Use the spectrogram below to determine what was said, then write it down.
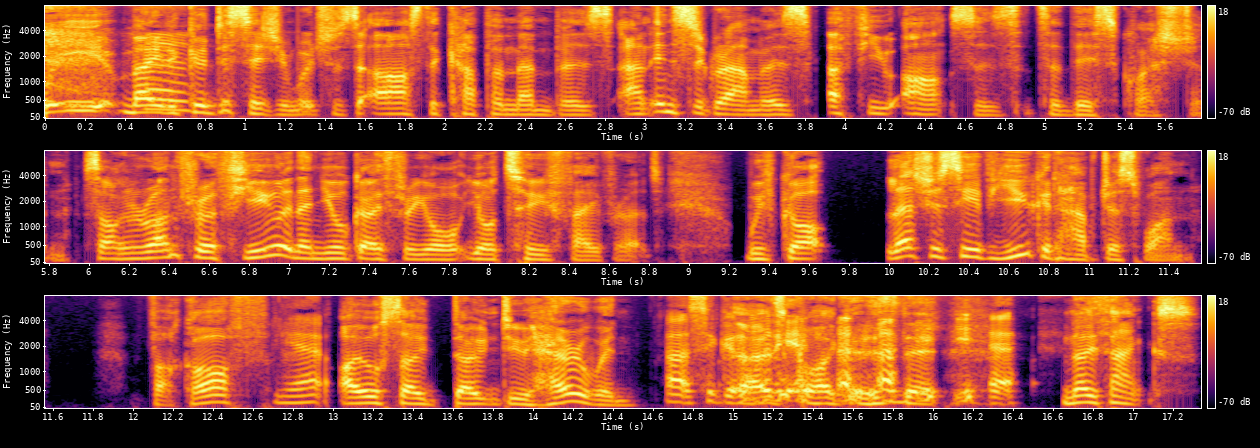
we made a um, good decision, which was to ask the Cuppa members and Instagrammers a few answers to this question. So I'm going to run through a few and then you'll go through your, your two favourite. We've got, let's just see if you can have just one. Fuck off. Yeah. I also don't do heroin. That's a good That's quite good, isn't it? yeah. No thanks.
